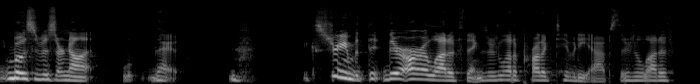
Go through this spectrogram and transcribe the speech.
most of us are not that extreme, but th- there are a lot of things. There's a lot of productivity apps. There's a lot of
